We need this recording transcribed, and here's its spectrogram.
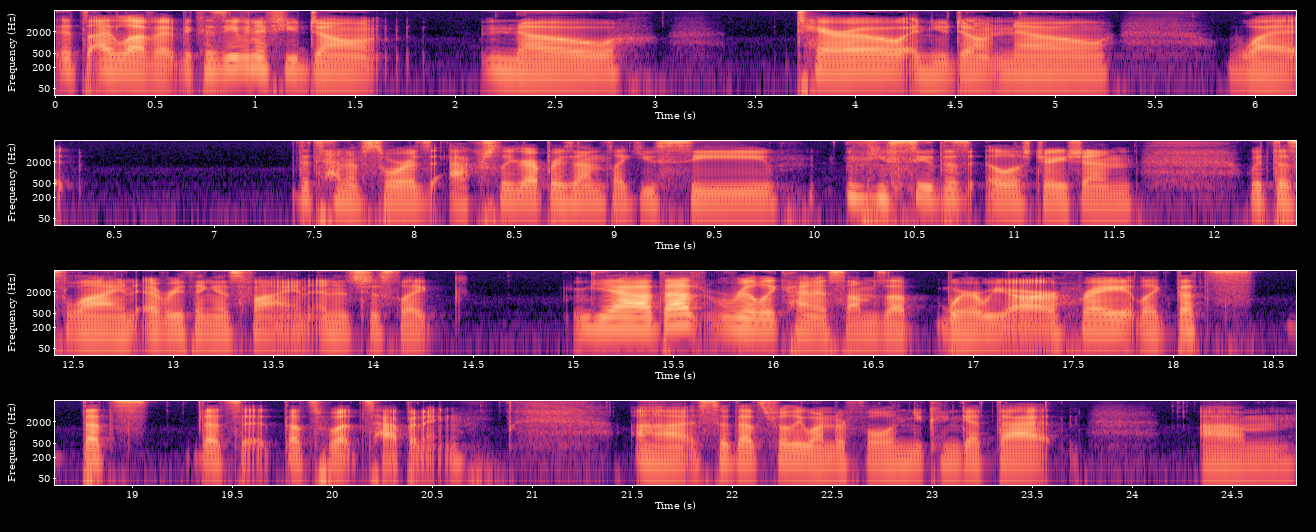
it's I love it because even if you don't know tarot and you don't know what the Ten of Swords actually represents, like you see you see this illustration with this line, everything is fine, and it's just like, yeah, that really kind of sums up where we are, right? Like that's that's that's it. That's what's happening. Uh, so that's really wonderful, and you can get that um,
